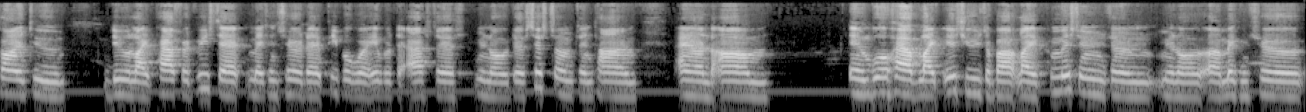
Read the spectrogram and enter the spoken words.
trying to do like password reset, making sure that people were able to access, you know, their systems in time. And um, and we'll have like issues about like permissions and you know uh, making sure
